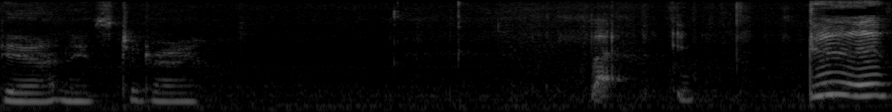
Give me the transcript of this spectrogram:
Yeah, it needs to dry. But it's good.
